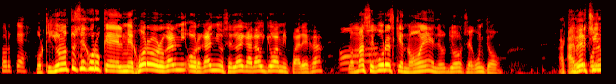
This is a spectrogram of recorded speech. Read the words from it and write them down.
¿Por qué? Porque yo no estoy seguro que el mejor orgasmo, orgasmo se lo haya dado yo a mi pareja. Lo más seguro es que no, ¿eh? Yo, yo, según yo. Aquí A ver, podemos-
